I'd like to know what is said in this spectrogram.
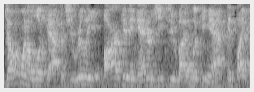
don't want to look at but you really are giving energy to by looking at is like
